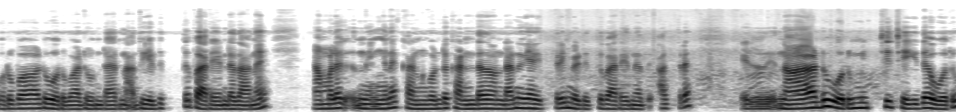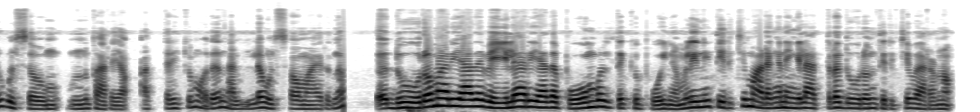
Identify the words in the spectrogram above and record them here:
ഒരുപാട് ഒരുപാട് ഉണ്ടായിരുന്നു. അത് എടുത്ത് പറയേണ്ടതാണ്. നമ്മൾ ഇങ്ങനെ കൺകൊണ്ട് കണ്ടതുകൊണ്ടാണ് ഞാൻ ഇത്രയും എടുത്ത് പറയുന്നത്. അത്ര നാട് ഒരുമിച്ച് ചെയ്ത ഒരു ഉത്സവം എന്ന് പറയാം. അത്രയ്ക്കും ഒരു നല്ല ഉത്സവമായിരുന്നു. ദൂരം അറിയാതെ വെയിലറിയാതെ പോകുമ്പോഴത്തേക്ക് പോയി. നമ്മൾ ഇനി തിരിച്ച് മടങ്ങണമെങ്കിൽ അത്ര ദൂരം തിരിച്ച് വരണം.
